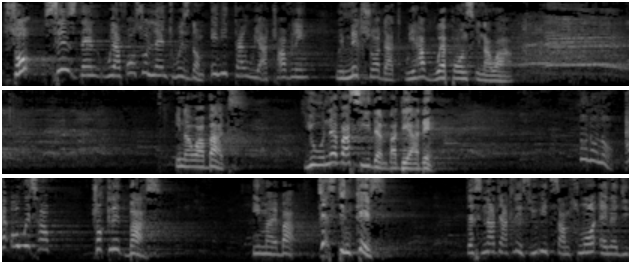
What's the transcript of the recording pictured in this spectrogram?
So, since then, we have also learned wisdom. Anytime we are traveling, we make sure that we have weapons in our, in our bags. You will never see them, but they are there. No, no, no. I always have chocolate bars in my bag, just in case. There's nothing, at least you eat some small energy,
